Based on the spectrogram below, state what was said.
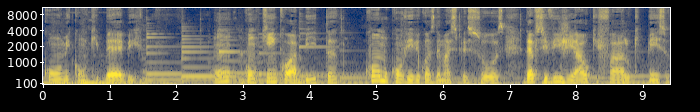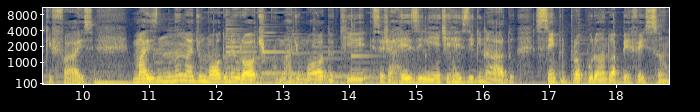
come, com o que bebe, com quem coabita, como convive com as demais pessoas. Deve-se vigiar o que fala, o que pensa, o que faz. mas não é de um modo neurótico, mas de um modo que seja resiliente e resignado, sempre procurando a perfeição.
